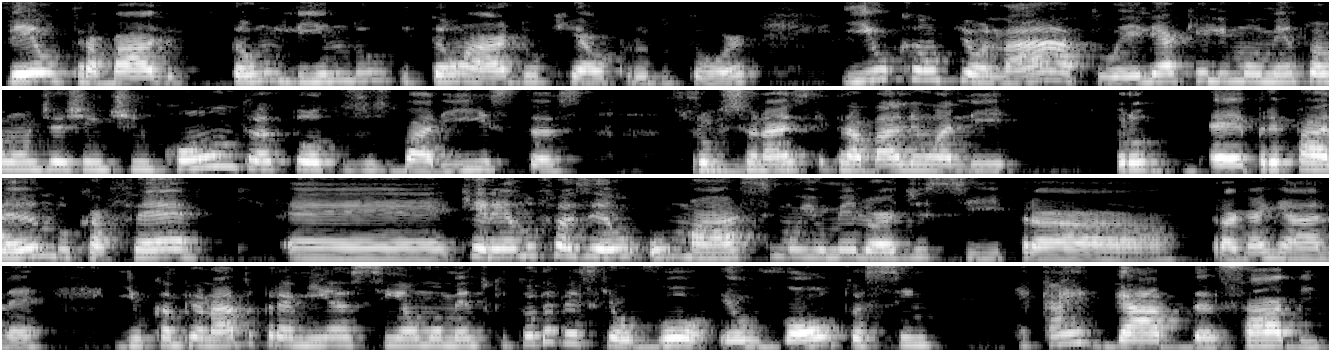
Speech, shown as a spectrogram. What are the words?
ver o trabalho tão lindo e tão árduo que é o produtor. E o campeonato, ele é aquele momento onde a gente encontra todos os baristas, os profissionais que trabalham ali pro, é, preparando o café, é, querendo fazer o, o, máximo e o melhor de si para ganhar, né? E o campeonato, para mim, assim, é um momento que toda vez que eu vou, eu volto assim, recarregada, sabe?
